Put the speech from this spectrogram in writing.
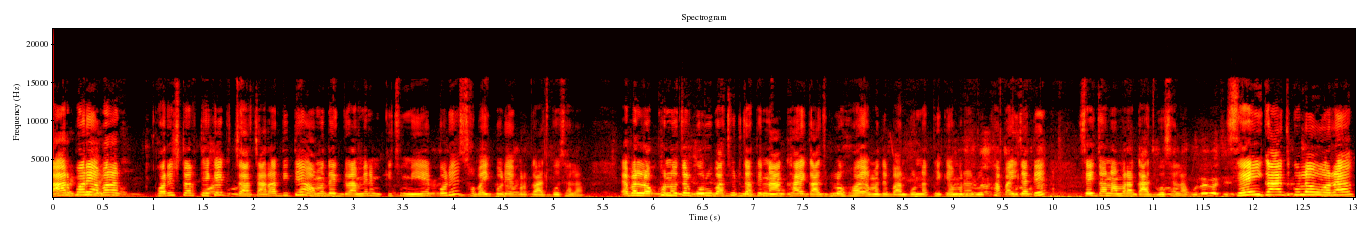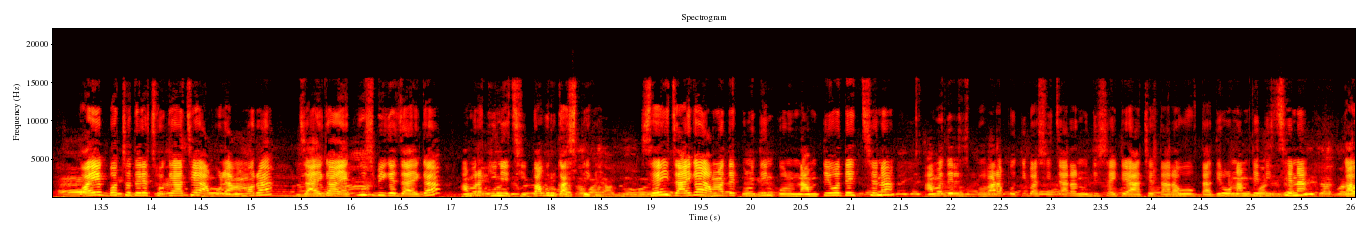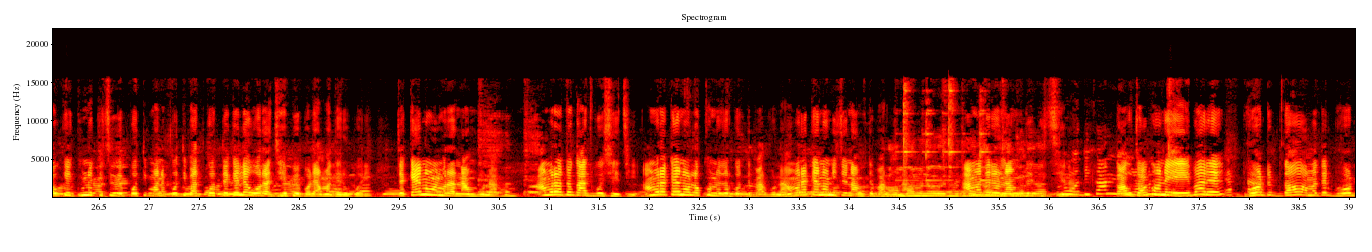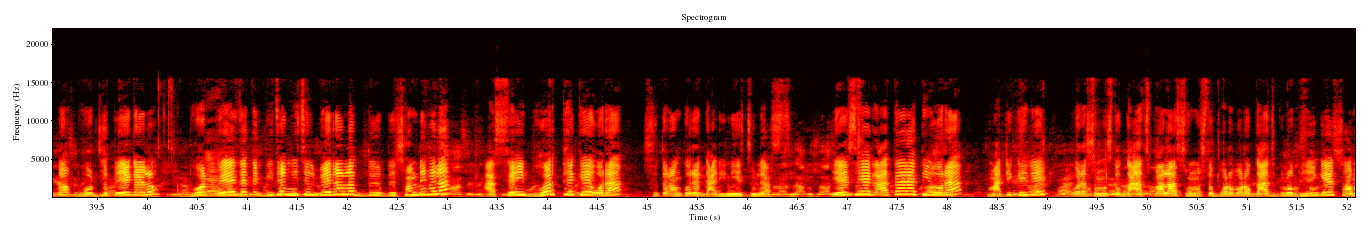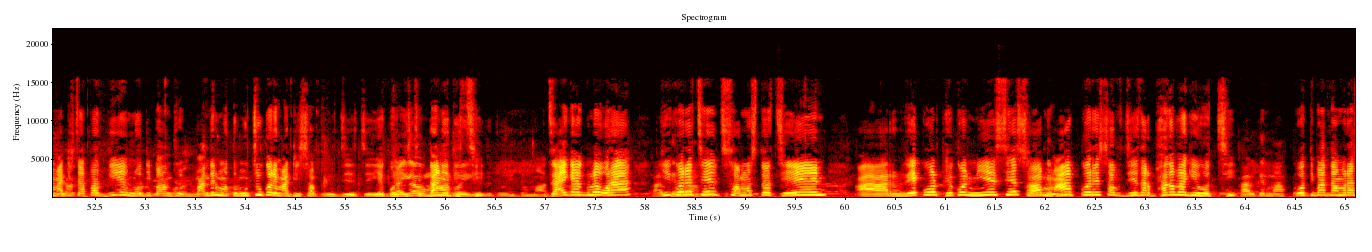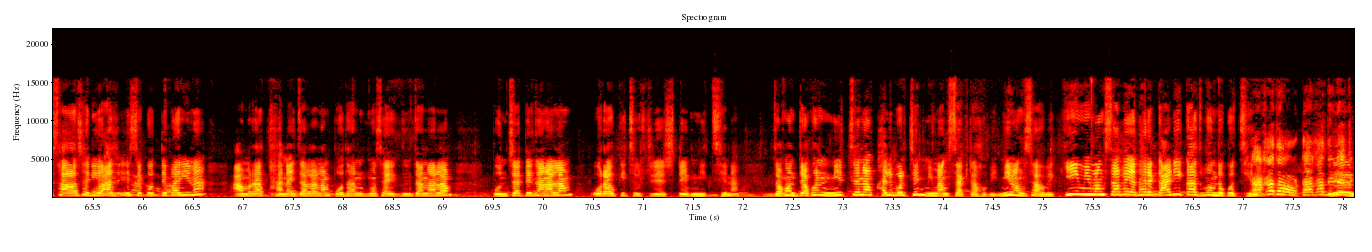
তারপরে আবার ফরেস্টার থেকে চারা দিতে আমাদের গ্রামের কিছু মেয়ে পড়ে, সবাই পড়ে আবার গাছ গোছালাম। এবার লক্ষ্য নজর গরু বাছুর যাতে না খায়, গাছগুলো হয় আমাদের বানবন্যা থেকে আমরা রক্ষা পাই যাতে, সেই জন্য আমরা গাছ বসালাম সেই গাছগুলো ওরা কয়েক বছর ধরে ছকে আছে বলে আমরা জায়গা, একুশ বিঘে জায়গা আমরা কিনেছি বাবুর কাছ থেকে। সেই জায়গায় আমাদের কোনোদিন কোনো নামতেও দিচ্ছে না। আমাদের পাড়া প্রতিবাসী যারা নদীর সাইডে আছে, তারাও তাদেরও নামতে দিচ্ছে না। কাউকে কোনো কিছু মানে প্রতিবাদ করতে গেলে ওরা ঝেপে পড়ে আমাদের উপরে। যে কেন আমরা নামবো না? আমরা তো গাছ বসিয়েছি। আমরা কেন লক্ষ্য নজর করতে পারব না? আমরা কেন নিচে নামতে পারব না? আমাদেরও নামতে দিচ্ছে না। যখন এবারে ভোট দাও, আমাদের ভোট দাও, ভোট তো পেয়ে গেল। ভোট পেয়ে যাতে বিজয় মিছিল বেরোলো সন্ধেবেলা, আর সেই ভোর থেকে ওরা সুতরাং করে গাড়ি নিয়ে চলে আসছে। এসে রাতারাতি ওরা মাটি কেটে ওরা সমস্ত গাছপালা সমস্ত বড় বড় গাছগুলো ভেঙে সব মাটি চাপা দিয়ে নদী বাঁধের মতো উঁচু করে মাটি সব ইয়ে করে দিচ্ছে দাঁড়িয়ে দিচ্ছে। জায়গাগুলো ওরা কি করেছে সমস্ত চেন আর রেকর্ড ফেকর্ড নিয়ে এসে সব মাপ করে সব যে যার ভাগাভাগি হচ্ছে। প্রতিবাদ আমরা সরাসরি এসে করতে পারি না। আমরা থানায় জানালাম প্রধান মশাই জানালাম পঞ্চায়েতে জানালাম ওরাও কিছু স্টেপ নিচ্ছে না। যখন যখন নিচ্ছে না খালি বলছে মীমাংসা একটা হবে মীমাংসা হবে। কি মীমাংসা হবে? এধারে গাড়ি কাজ বন্ধ করছে না।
